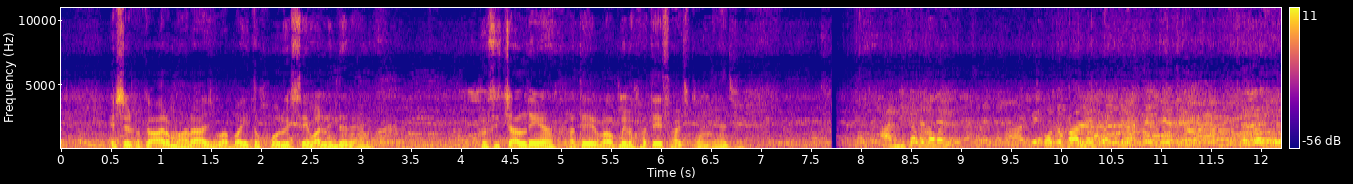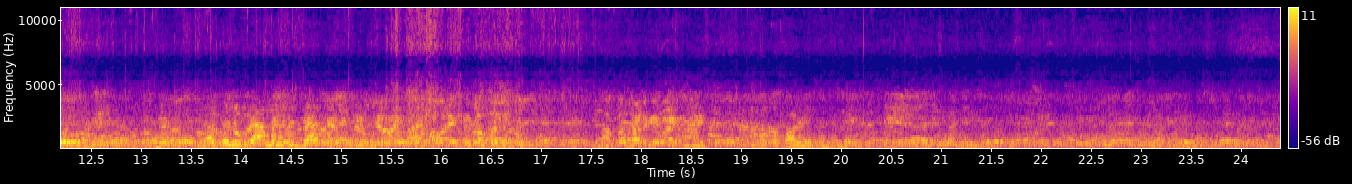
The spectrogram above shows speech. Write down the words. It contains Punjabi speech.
ਇਸ ਪ੍ਰਕਾਰ ਮਹਾਰਾਜ ਬਾਬਾ ਜੀ ਤੋਂ ਹੋਰ ਵੀ ਸੇਵਾ ਲੈਂਦੇ ਰਹਿਣ। ਅਸੀਂ ਚੱਲਦੇ ਹਾਂ ਅਤੇ ਬਾਬੇ ਨੂੰ ਫਤਿਹ ਸਾਂਝ ਪਾਉਂਦੇ ਹਾਂ ਜੀ। ਆ ਨਿਕਲੇ ਬਾਬਾ ਜੀ।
